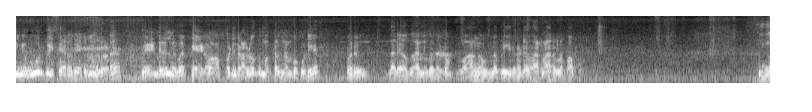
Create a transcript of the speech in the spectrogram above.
நீங்கள் ஊர் போய் சேர்றது வரைக்கும் உங்களோட வேண்டுதல் நிவர்த்தி ஆகிடும் அப்படின்ற அளவுக்கு மக்கள் நம்பக்கூடிய ஒரு தர்காவுக்கு தான் இன்னைக்கு வந்திருக்கோம். வாங்க உள்ளே போய் இதனுடைய வரலாறுகளை பார்ப்போம். இது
